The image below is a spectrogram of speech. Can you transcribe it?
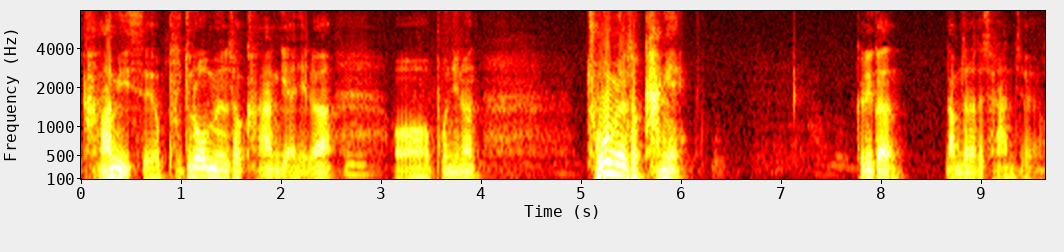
강함이 있어요. 부드러우면서 강한 게 아니라 어, 본인은 좋으면서 강해. 그러니까 남들한테 잘 안 져요.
